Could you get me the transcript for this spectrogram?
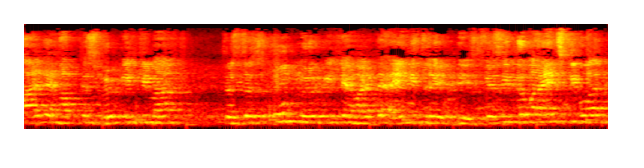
alle habt es möglich gemacht, dass das Unmögliche heute eingetreten ist. Wir sind Nummer eins geworden.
